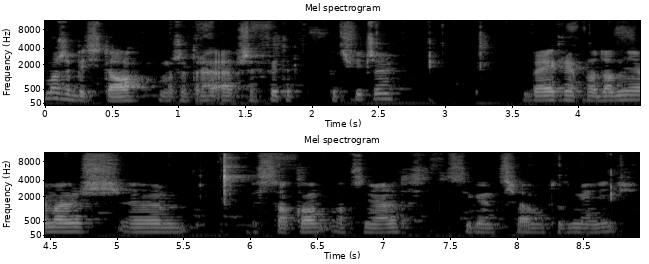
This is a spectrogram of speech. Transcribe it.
może być to. Może trochę przechwyty poćwiczy. Baker podobnie ma już wysoko oceniane te statystyki, więc trzeba mu to zmienić.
